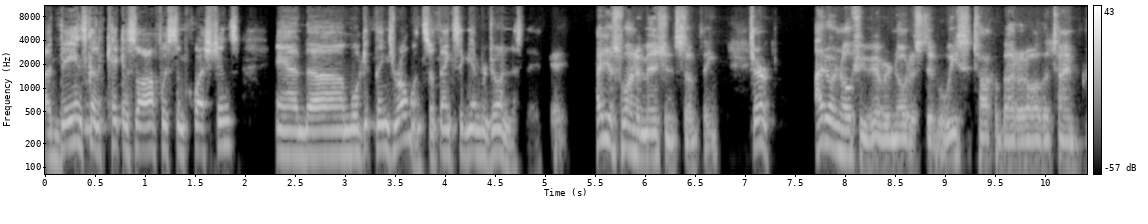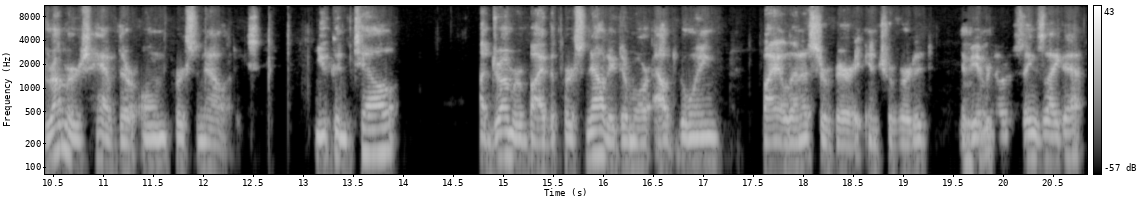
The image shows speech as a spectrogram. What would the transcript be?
Uh, Dane's going to kick us off with some questions, and um, we'll get things rolling. So thanks again for joining us, Dave. I just want to mention something. Sure. I don't know if you've ever noticed it, but we used to talk about it all the time. Drummers have their own personalities. You can tell a drummer by the personality. They're more outgoing. Violinists are very introverted. Have you ever noticed things like that?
